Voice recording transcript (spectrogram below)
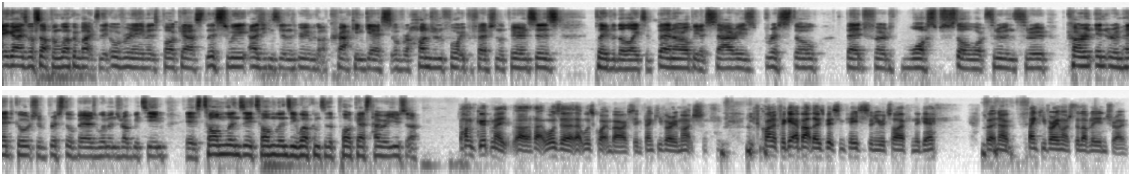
Hey guys, what's up? And welcome back to the Over in 80 Minutes podcast. This week, as you can see on the screen, we've got a cracking guest, over 140 professional appearances, played with the likes of Ben Earl, been at Sarries, Bristol, Bedford, Wasp, stalwart through and through. Current interim head coach of Bristol Bears women's rugby team is Tom Lindsay. Tom Lindsay, welcome to the podcast. How are you, sir? I'm good, mate. Uh, that was uh, that was quite embarrassing. Thank you very much. you kind of forget about those bits and pieces when you retire from the game. But no, thank you very much for the lovely intro.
